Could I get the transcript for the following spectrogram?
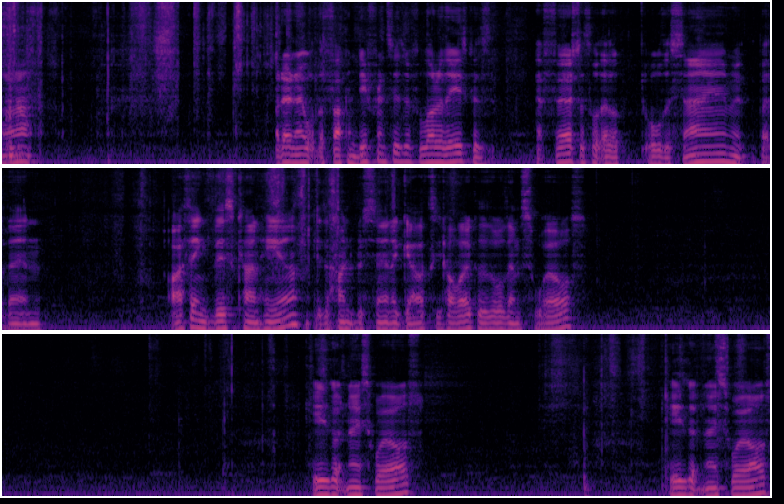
Alright. I don't know what the fucking difference is with a lot of these because at first I thought they looked all the same, but then I think this cunt here is 100% a Galaxy Holo because of all them swirls. He's got no swirls. He's got no swirls.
